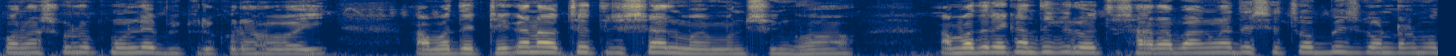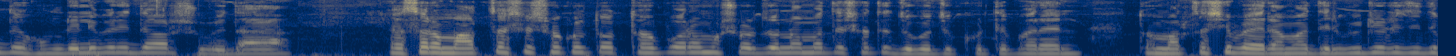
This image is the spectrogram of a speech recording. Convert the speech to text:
পোনা সুলভ মূল্যে বিক্রি করা হয়। আমাদের ঠিকানা হচ্ছে ত্রিশাল ময়মনসিংহ। আমাদের এখান থেকে রয়েছে সারা বাংলাদেশে চব্বিশ ঘণ্টার মধ্যে হোম ডেলিভারি দেওয়ার সুবিধা। এছাড়া মাছ চাষের সকল তথ্য পরামর্শের জন্য আমাদের সাথে যোগাযোগ করতে পারেন। তো মাছ চাষি ভাইয়েরা, আমাদের ভিডিওটি যদি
